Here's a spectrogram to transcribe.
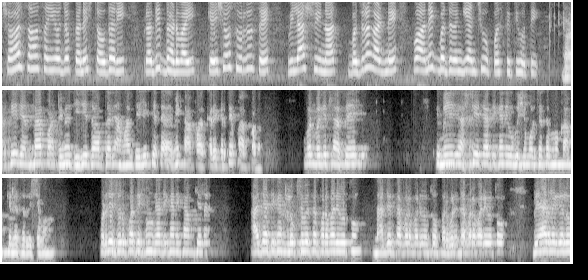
शहर सहसंयोजक गणेश चौधरी प्रदीप धडवाई केशव सुरदुसे विलास श्रीनाथ बजरंग अडणे व अनेक बजरंगी यांची उपस्थिती होती. भारतीय जनता पार्टीने जी जी जबाबदारी आम्हाला दिली ते त्या आम्ही काम कार्यकर्ते पार पाडतो. आपण बघितलं असेल की मी राष्ट्रीय त्या ठिकाणी ओबीसी मोर्चाचं म्हणून काम केलं सदस्य म्हणून. प्रदेश उपाध्यक्ष म्हणून त्या ठिकाणी काम केलं. आज या ठिकाणी लोकसभेचा प्रभारी होतो नांदेडचा प्रभारी होतो परभणीचा प्रभारी होतो बिहारला गेलो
